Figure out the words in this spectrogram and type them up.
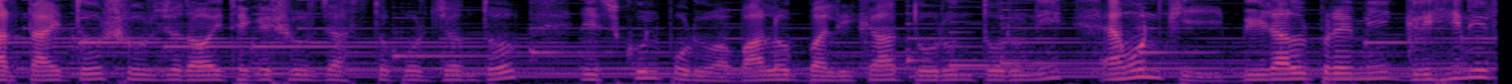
আর তাই তো সূর্যোদয় থেকে সূর্যাস্ত পর্যন্ত স্কুল পড়ুয়া বালক, বালিকা, তরুণ, তরুণী, এমনকি বিড়াল প্রেমী গৃহিণীর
